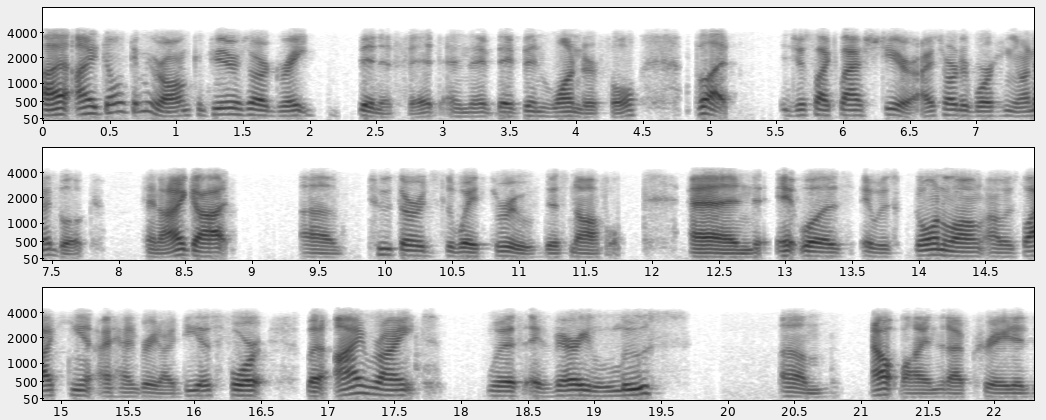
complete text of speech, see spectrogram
I, I don't get me wrong, computers are a great benefit and they've they've been wonderful. But just like last year, I started working on a book and I got uh, two thirds the way through this novel, and it was it was going along. I was liking it. I had great ideas for it, but I write with a very loose um, outline that I've created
